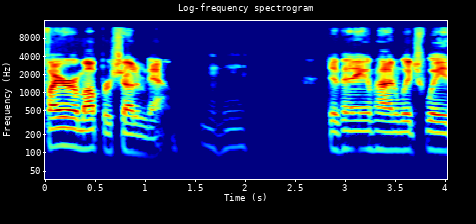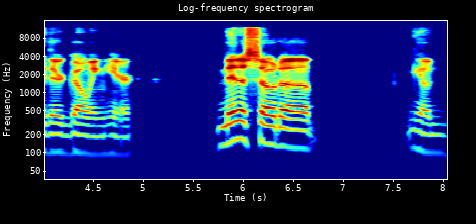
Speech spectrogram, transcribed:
fire them up or shut them down, mm-hmm. depending upon which way they're going here. Minnesota, you know,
